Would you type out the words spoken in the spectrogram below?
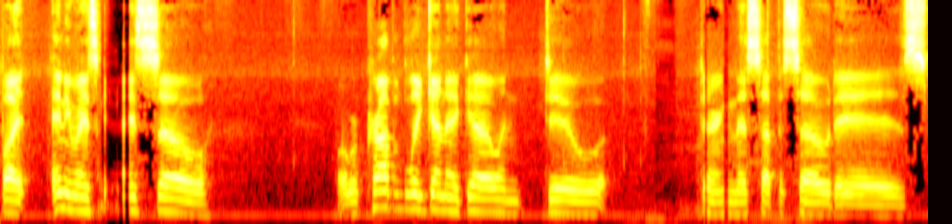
But anyways guys, so what we're probably gonna go and do during this episode is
